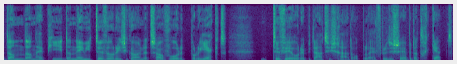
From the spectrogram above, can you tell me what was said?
dan, dan, heb je, dan neem je te veel risico en dat zou voor het project te veel reputatieschade opleveren. Dus ze hebben dat gekapt.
